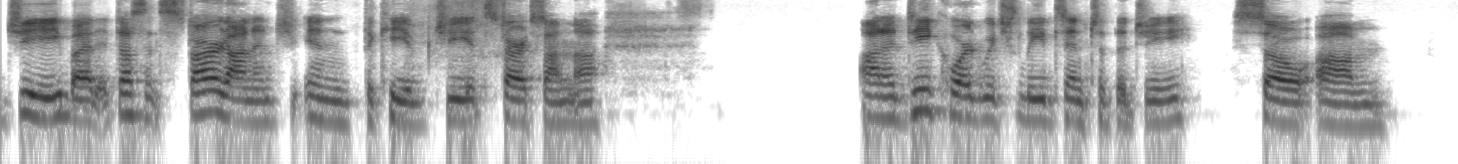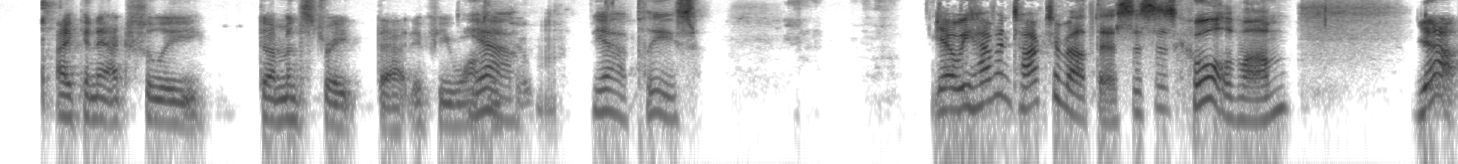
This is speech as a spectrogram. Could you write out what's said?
G, but it doesn't start on a G, in the key of G. It starts on the on a D chord, which leads into the G. So um, I can actually demonstrate that if you want yeah. me to. Yeah, please. Yeah, we haven't talked about this. This is cool, Mom. Yeah,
